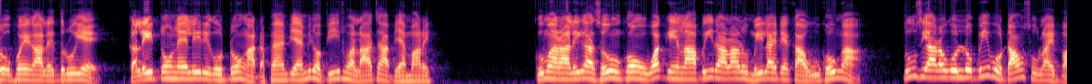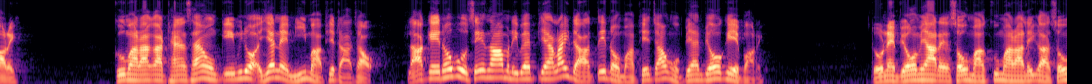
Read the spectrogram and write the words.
တို့အဖွဲ့ကလည်းသူတို့ရဲ့ကလေးတွန်းလဲလေးတွေကိုတွန်းကတဖန်ပြန်ပြီးတော့ပြေးထွက်လာကြပြန်ပါလေကုမာရလေးကဇုံကုန်းဝက်ကင်လာပေးတာလားလို့မေးလိုက်တဲ့အခါဝူခုံးကသူ့ဆရာတော်ကိုလွတ်ပေးဖို့တောင်းဆိုလိုက်ပါလေကုမာရကထန်ဆန်းကိုကေးပြီးတော့အရက်နဲ့မြီးမာဖြစ်တာကြောင့်လာကယ်တော့ဖို့စဉ်းစားမနေပဲပြန်လိုက်တာအင့်တော်မှာဖြစ်ကြောင်းကိုပြန်ပြောခဲ့ပါတယ် တို့နဲ့ပြောများတဲ့အဆုံးမှာကုမာရလေးကဇုံ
